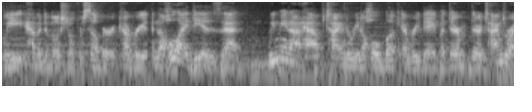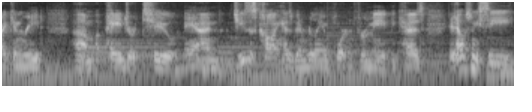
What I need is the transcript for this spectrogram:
we have a devotional for celebrate recovery and the whole idea is that we may not have time to read a whole book every day, but there, there are times where I can read um, a page or two. And Jesus Calling has been really important for me because it helps me see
